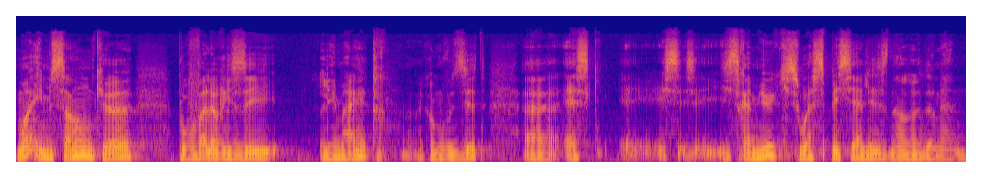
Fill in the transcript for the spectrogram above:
Moi, il me semble que pour valoriser les maîtres, comme vous dites, est-ce qu'il serait mieux qu'ils soient spécialistes dans un domaine?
